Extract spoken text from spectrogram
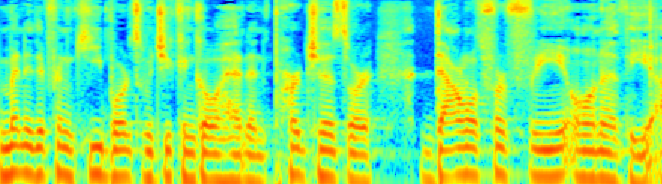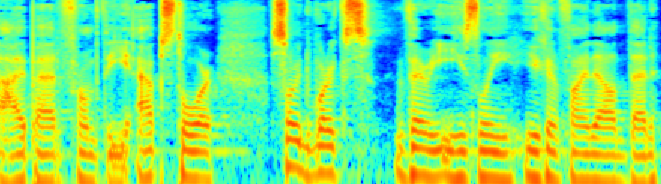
many different keyboards which you can go ahead and purchase or download for free on the iPad from the App Store. So it works very easily. You can find out that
